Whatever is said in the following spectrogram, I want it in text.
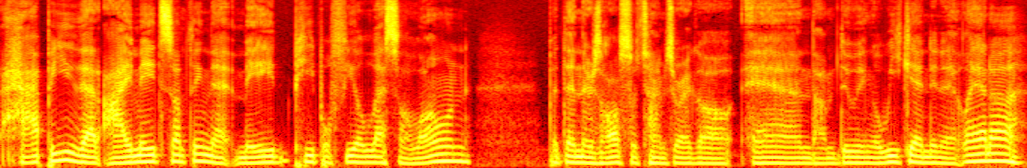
happy that I made something that made people feel less alone. But then there's also times where I go and I'm doing a weekend in Atlanta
